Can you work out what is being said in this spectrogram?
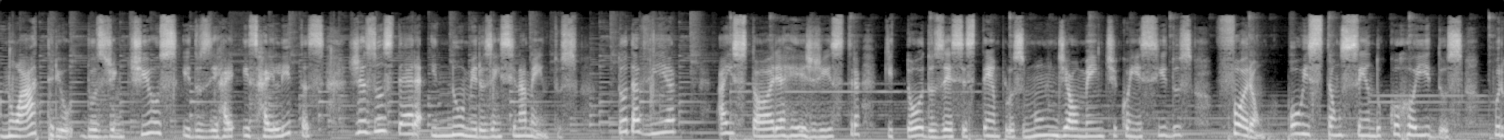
No átrio dos gentios e dos israelitas, Jesus dera inúmeros ensinamentos. Todavia, a história registra que todos esses templos mundialmente conhecidos foram ou estão sendo corroídos por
